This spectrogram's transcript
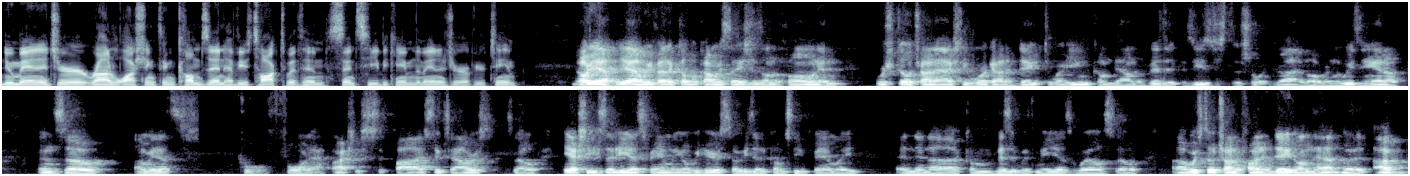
New manager Ron Washington comes in. Have you talked with him since he became the manager of your team? Oh yeah, yeah. We've had a couple conversations on the phone, and we're still trying to actually work out a date to where he can come down to visit because he's just a short drive over in Louisiana. And so, I mean, that's four, four and a half, actually five, six hours. So he actually said he has family over here. So he's going to come see family and then uh, come visit with me as well. So uh, we're still trying to find a date on that. But I've,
